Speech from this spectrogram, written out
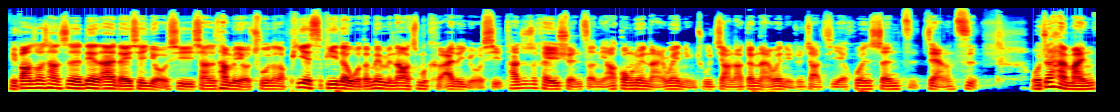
比方说像是恋爱的一些游戏，像是他们有出那个 PSP 的《我的妹妹哪有这么可爱》的游戏，它就是可以选择你要攻略哪一位女主角，然后跟哪位女主角结婚生子这样子。我觉得还蛮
